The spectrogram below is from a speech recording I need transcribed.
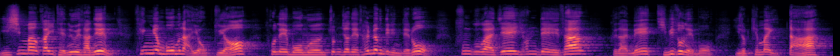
20만 원까지 되는 회사는 생명보험은 아예 없고요. 손해보험은 좀 전에 설명드린 대로 훈구가제, 현대해상, 그 다음에 DB손해보험 이렇게만 있다.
